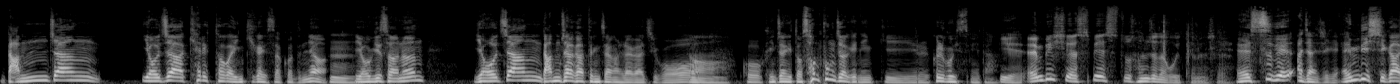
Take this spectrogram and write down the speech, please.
남장 여자 캐릭터가 인기가 있었거든요. 음. 여기서는 여장 남자가 등장을 해가지고 어. 그 굉장히 또 선풍적인 인기를 끌고 있습니다. 예. MBC, SBS도 선전하고 있다면서요. SBS 아니 아니 MBC가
